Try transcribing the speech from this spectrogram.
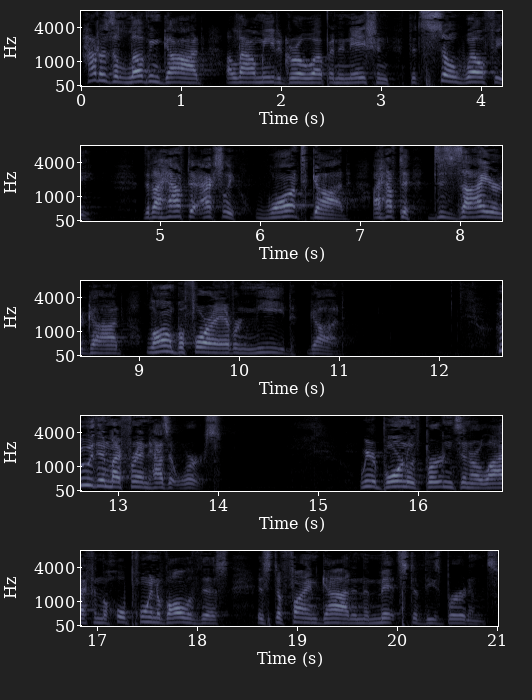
how does a loving God allow me to grow up in a nation that's so wealthy that I have to actually want God? I have to desire God long before I ever need God. Who then, my friend, has it worse? We are born with burdens in our life, and the whole point of all of this is to find God in the midst of these burdens.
